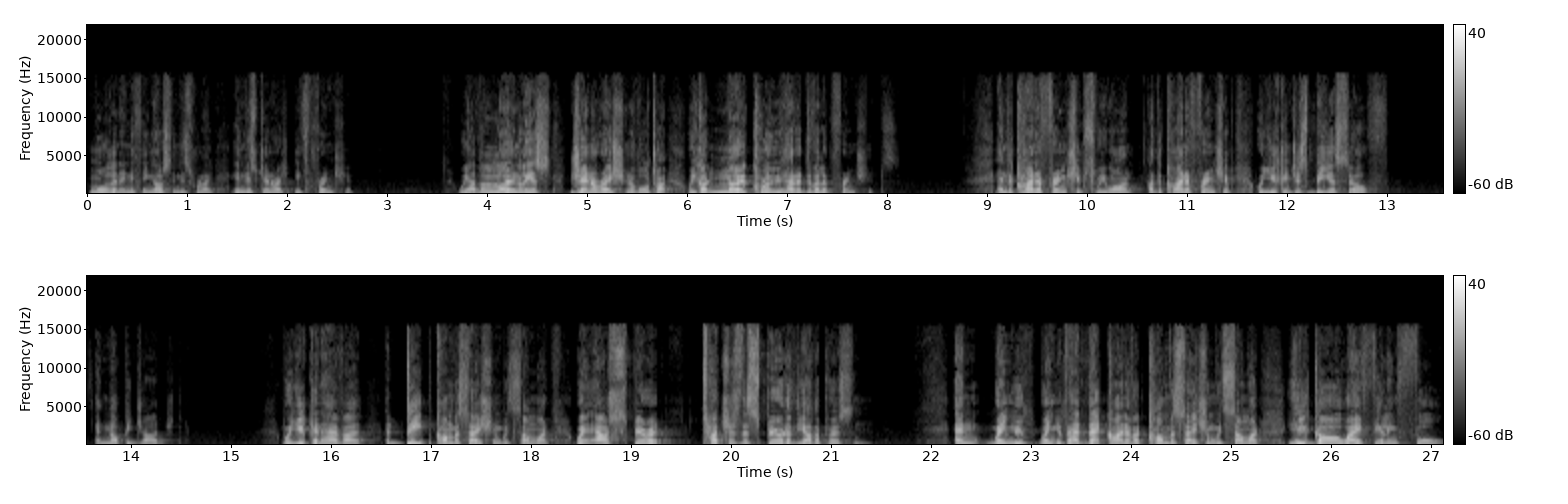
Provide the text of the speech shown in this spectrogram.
more than anything else in this, in this generation it's friendship. We are the loneliest generation of all time. We've got no clue how to develop friendships. And the kind of friendships we want are the kind of friendships where you can just be yourself and not be judged. Where you can have a, a deep conversation with someone, where our spirit touches the spirit of the other person. And when you've, when you've had that kind of a conversation with someone, you go away feeling full.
